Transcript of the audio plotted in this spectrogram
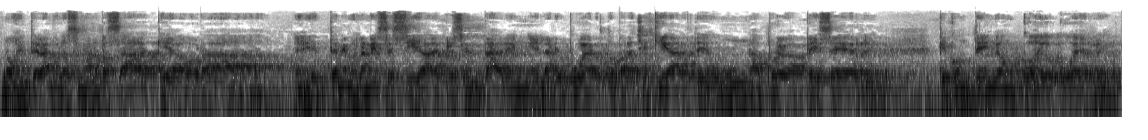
Nos enteramos la semana pasada que ahora eh, tenemos la necesidad de presentar en el aeropuerto para chequearte una prueba PCR que contenga un código QR.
